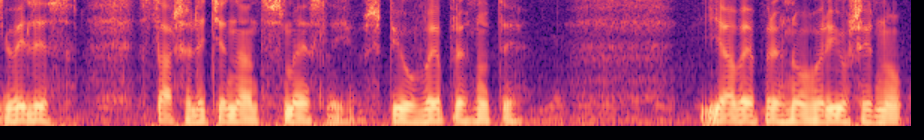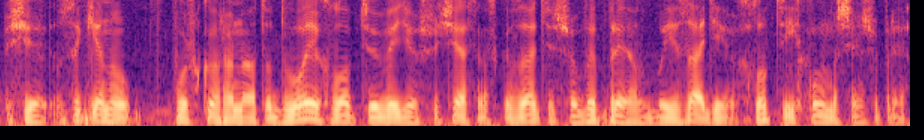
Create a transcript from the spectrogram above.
Виліз старший лейтенант Смислий, спів випригнути. Я випригнув, горівши, ну, ще закинув пушку гранату. Двоє хлопців видів, що чесно сказати, що випригав, бо і ззаді хлопці їхали в машину, що пригав.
